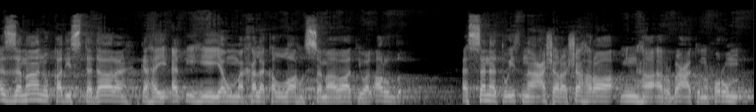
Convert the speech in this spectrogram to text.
الزمان قد استدار كهيئته يوم خلق الله السماوات والأرض. السنة إثنى عشر شهرا منها أربعة حرم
